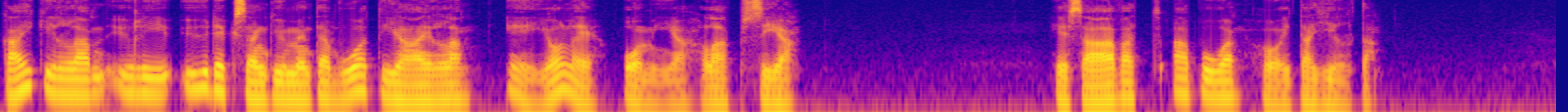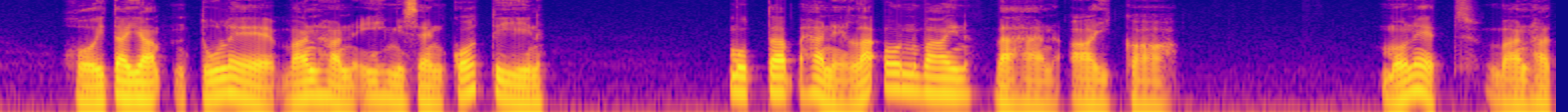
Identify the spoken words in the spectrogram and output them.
Kaikilla yli 90-vuotiailla ei ole omia lapsia. He saavat apua hoitajilta. Hoitaja tulee vanhan ihmisen kotiin, mutta hänellä on vain vähän aikaa. Monet vanhat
